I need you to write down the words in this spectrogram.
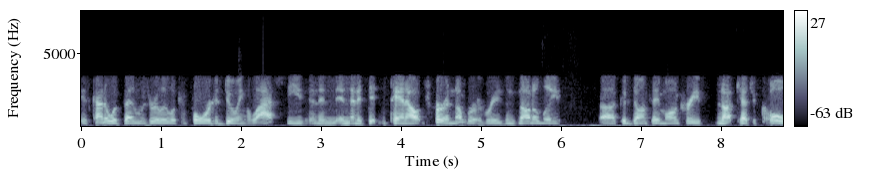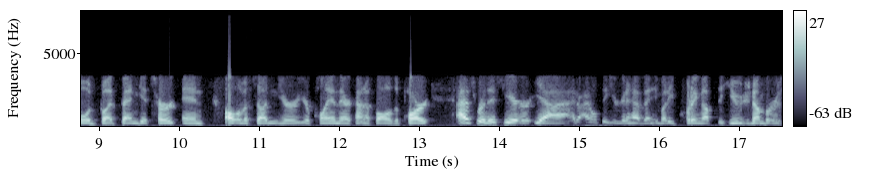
is kind of what Ben was really looking forward to doing last season, and, and then it didn't pan out for a number of reasons. Not only uh, could Donte Moncrief not catch a cold, but Ben gets hurt, and all of a sudden your your plan there kind of falls apart. As for this year, yeah, I, I don't think you're going to have anybody putting up the huge numbers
